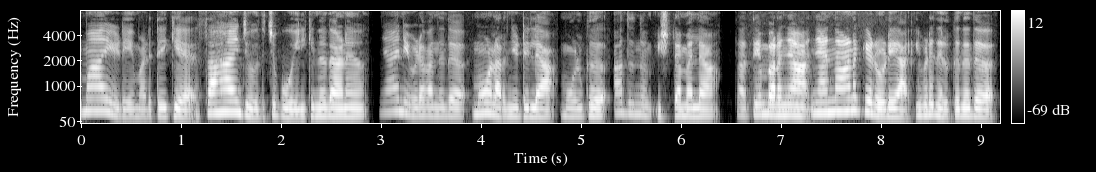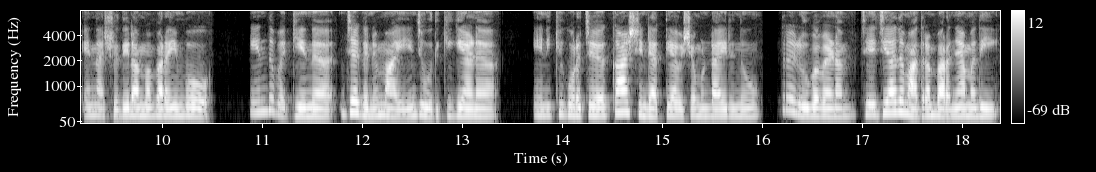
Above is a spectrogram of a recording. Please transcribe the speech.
മായയുടെയും അടുത്തേക്ക് സഹായം ചോദിച്ചു പോയിരിക്കുന്നതാണ്. ഞാൻ ഇവിടെ വന്നത് മോൾ അറിഞ്ഞിട്ടില്ല. മോൾക്ക് അതൊന്നും ഇഷ്ടമല്ല. സത്യം പറഞ്ഞ ഞാൻ നാണക്കേടോടെയാ ഇവിടെ നിൽക്കുന്നത് എന്ന് അശ്വതിയിലമ്മ പറയുമ്പോൾ എന്തു പറ്റിയെന്ന്? ജഗനും മായയും ചോദിക്കുകയാണ്. എനിക്ക് കുറച്ച് കാശിന്റെ അത്യാവശ്യമുണ്ടായിരുന്നു എത്ര രൂപ വേണം? ചേച്ചി അത് മാത്രം പറഞ്ഞാൽ മതി.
